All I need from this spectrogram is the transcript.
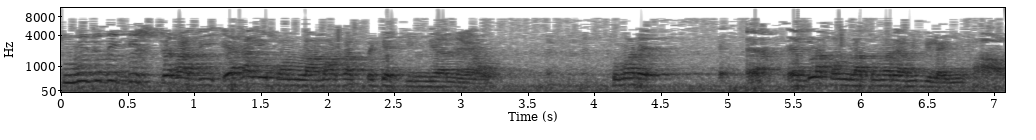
তুমি যদি বিশ টাকা দিই, একালি কমলা আমার কাছ থেকে কিনিয়া নেও। তোমার একলা কমলা তোমার আমি দিলাই খাও।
